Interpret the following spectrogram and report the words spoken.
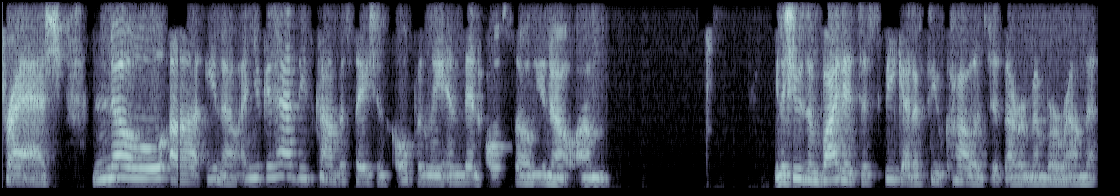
trash. No, uh, you know, and you can have these conversations openly and then also, you know, um, you know, she was invited to speak at a few colleges. I remember around that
